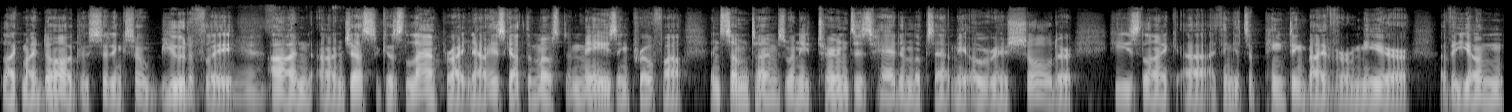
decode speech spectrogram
like my dog who's sitting so beautifully Yes. on on Jessica's lap right now. He's got the most amazing profile. And sometimes when he turns his head and looks at me over his shoulder, he's like uh, I think it's a painting by Vermeer of a young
